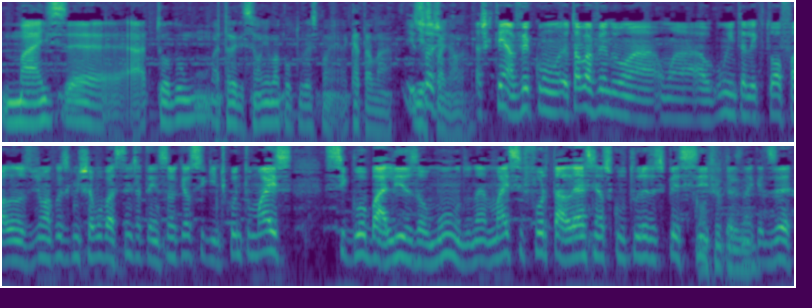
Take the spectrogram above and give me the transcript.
mas eh, há toda uma tradição e uma cultura espanhola, catalã e Isso acho, espanhola. acho que tem a ver com. Eu estava vendo uma, uma- algum intelectual falando de uma coisa que me chamou bastante atenção, que é o seguinte: quanto mais se globaliza o mundo, né, mais se fortalecem as culturas específicas. certeza. Né? Quer dizer,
